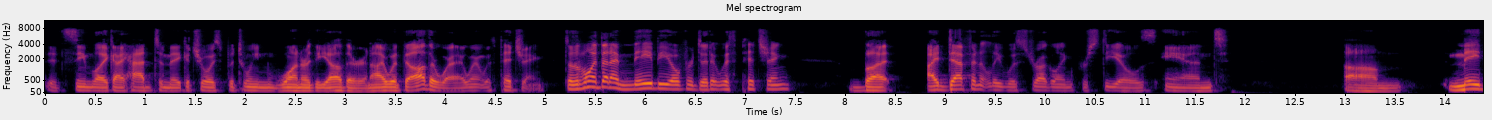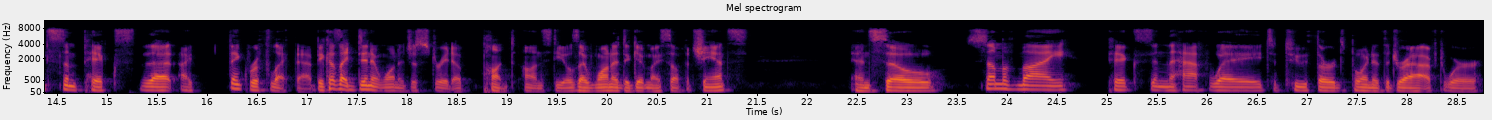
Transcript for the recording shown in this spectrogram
it seemed like I had to make a choice between one or the other, and I went the other way. I went with pitching to the point that I maybe overdid it with pitching, but I definitely was struggling for steals and um, made some picks that I think reflect that because I didn't want to just straight up punt on steals. I wanted to give myself a chance. And so some of my picks in the halfway to two thirds point of the draft were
